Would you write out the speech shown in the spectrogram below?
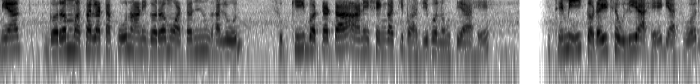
मी आत गरम मसाला टाकून आणि गरम वाटण घालून सुकी बटाटा आणि शेंगाची भाजी बनवते आहे. इथे मी कढई ठेवली आहे गॅसवर.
